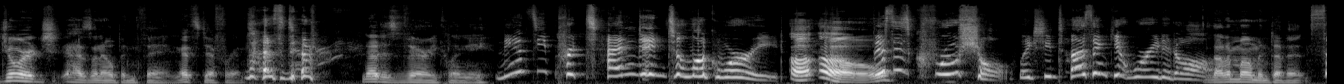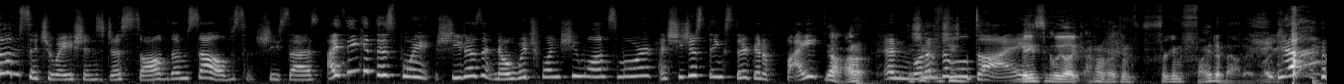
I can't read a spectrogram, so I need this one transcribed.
George has an open thing. That's different. That's different. Ned is very clingy. Nancy pretended to look worried. Uh oh. This is crucial. Like, she doesn't get worried at all. Not a moment of it. Some situations just solve themselves, she says. I think at this point, she doesn't know which one she wants more, and she just thinks they're gonna fight, Yeah, I don't. and one of them will die. Basically, like, I don't know, I can friggin' fight about it. Like, yeah.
